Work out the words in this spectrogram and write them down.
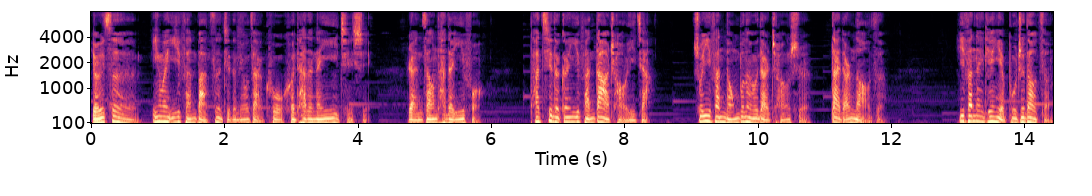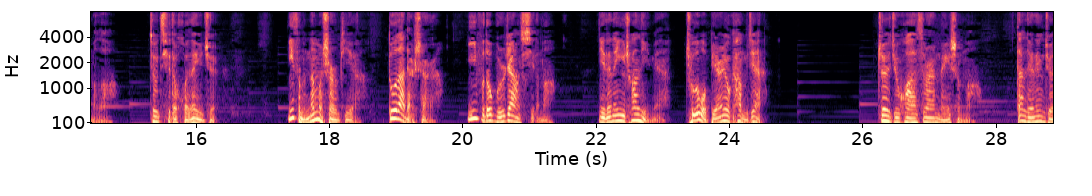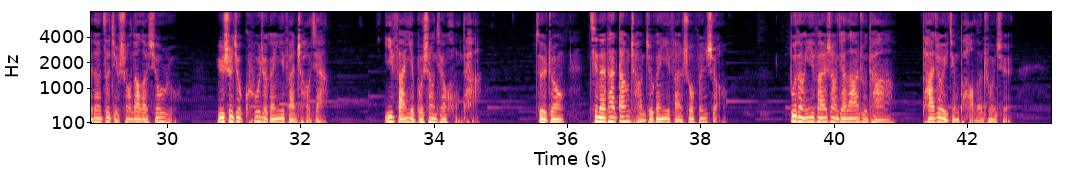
有一次，因为伊凡把自己的牛仔裤和他的内衣一起洗，染脏他的衣服，他气得跟伊凡大吵一架，说伊凡能不能有点常识，带点脑子。伊凡那天也不知道怎么了，就气得回了一句：“你怎么那么事儿逼啊？多大点事儿啊？衣服都不是这样洗的吗？你的内衣穿里面，除了我，别人又看不见。”这句话虽然没什么。但玲玲觉得自己受到了羞辱，于是就哭着跟一凡吵架，一凡也不上前哄她，最终气得她当场就跟一凡说分手。不等一凡上前拉住她，她就已经跑了出去，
